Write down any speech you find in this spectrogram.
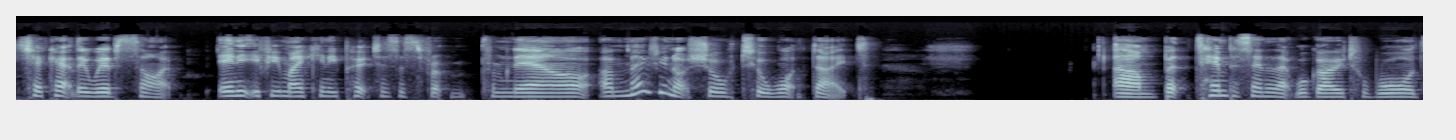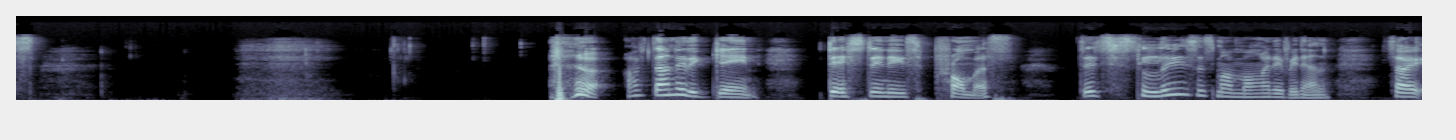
check out their website. Any, if you make any purchases from from now, I'm actually not sure till what date. Um, but 10% of that will go towards I've done it again. Destiny's Promise. It just loses my mind every now and then. So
